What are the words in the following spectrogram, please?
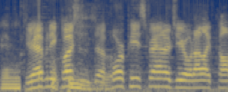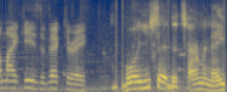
And Do you have any questions? Ps, uh, The four P strategy, or what I like to call my keys to victory. Boy, you said determination.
